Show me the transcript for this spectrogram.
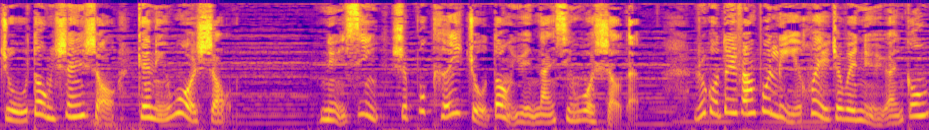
主动伸手跟您握手，女性是不可以主动与男性握手的。如果对方不理会这位女员工，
